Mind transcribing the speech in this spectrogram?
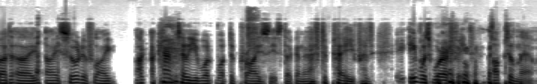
but I, I sort of like I, I, can't tell you what, what the price is they're going to have to pay, but it, it was worth it up till now.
